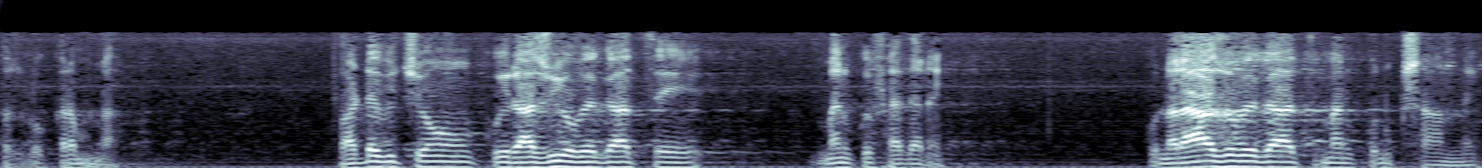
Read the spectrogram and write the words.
فضل و کرم نہ وچوں کوئی راضی ہوئے گا تے من کوئی فائدہ نہیں۔ کوئی ناراض ہوئے گا تو من کو نقصان نہیں۔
